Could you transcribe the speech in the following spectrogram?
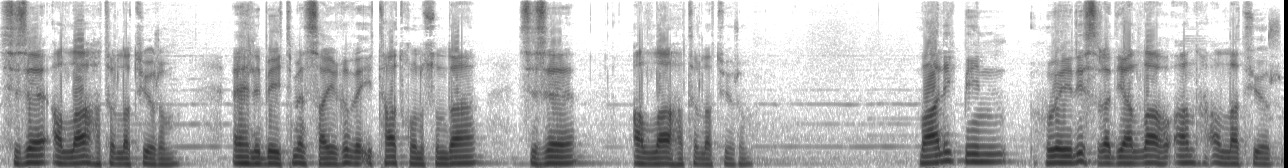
size Allah'ı hatırlatıyorum. Ehli beytime saygı ve itaat konusunda size Allah'ı hatırlatıyorum. Malik bin Hüveyris radıyallahu anh anlatıyor.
